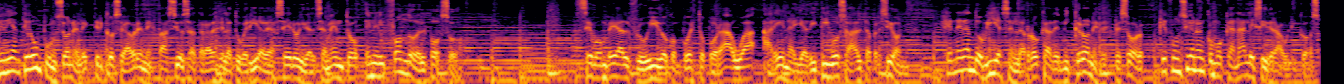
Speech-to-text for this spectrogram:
Mediante un punzón eléctrico se abren espacios a través de la tubería de acero y del cemento en el fondo del pozo. Se bombea el fluido compuesto por agua, arena y aditivos a alta presión, generando vías en la roca de micrones de espesor que funcionan como canales hidráulicos.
